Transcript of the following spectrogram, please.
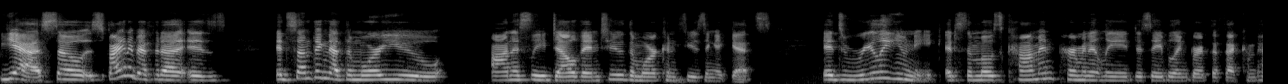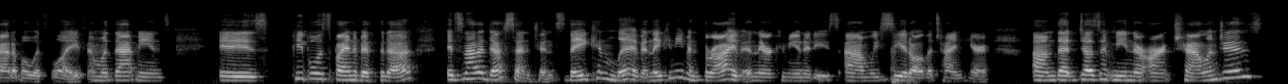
Yeah. So spina bifida is it's something that the more you honestly delve into, the more confusing it gets. It's really unique. It's the most common permanently disabling birth defect compatible with life. And what that means is people with spina bifida, it's not a death sentence. They can live and they can even thrive in their communities. Um, we see it all the time here. Um, that doesn't mean there aren't challenges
